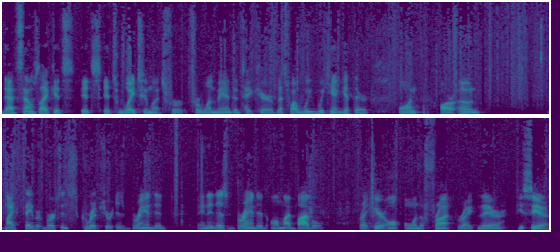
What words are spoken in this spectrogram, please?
that sounds like it's, it's, it's way too much for, for one man to take care of. That's why we, we can't get there on our own. My favorite verse in Scripture is branded, and it is branded on my Bible right here on, on the front, right there. If you see it,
